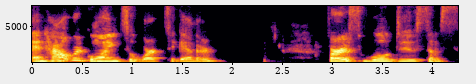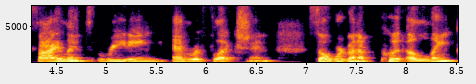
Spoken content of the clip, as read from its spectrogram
and how we're going to work together. First, we'll do some silent reading and reflection. So we're gonna put a link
